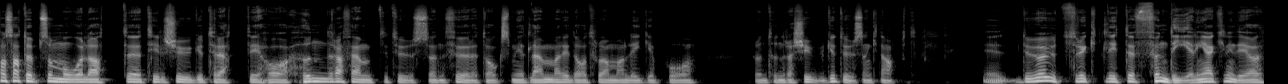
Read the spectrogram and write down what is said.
har satt upp som mål att eh, till 2030 ha 150 000 företagsmedlemmar. Idag tror jag man ligger på runt 120 000 knappt. Eh, du har uttryckt lite funderingar kring det. Jag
